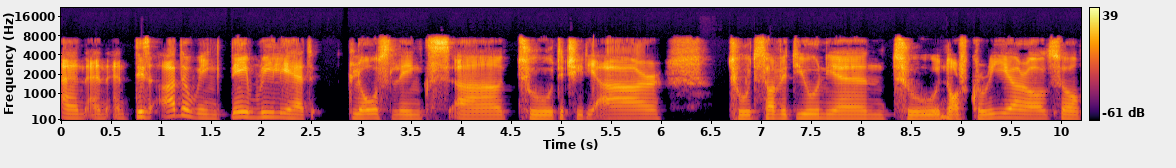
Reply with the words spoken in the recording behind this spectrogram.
And, and, and this other wing, they really had close links uh, to the GDR, to the Soviet Union, to North Korea also.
